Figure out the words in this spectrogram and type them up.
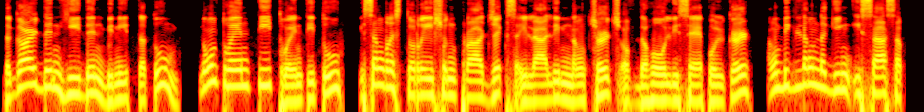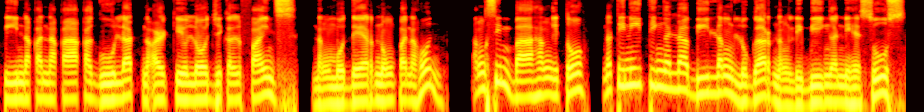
The Garden Hidden Beneath the Tomb Noong 2022, isang restoration project sa ilalim ng Church of the Holy Sepulchre ang biglang naging isa sa pinaka nakakagulat na archaeological finds ng modernong panahon. Ang simbahang ito na tinitingala bilang lugar ng libingan ni Jesus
